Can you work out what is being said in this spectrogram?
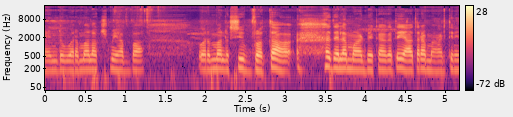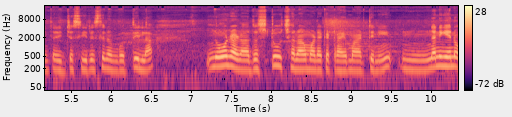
ಆ್ಯಂಡ್ ವರಮಹಾಲಕ್ಷ್ಮಿ ಹಬ್ಬ, ವರಮಹಾಲಕ್ಷ್ಮಿ ವ್ರತ ಅದೆಲ್ಲ ಮಾಡಬೇಕಾಗತ್ತೆ. ಯಾವ ಥರ ಮಾಡ್ತೀನಿ ಅಂತ ನಿಜ ಸೀರಿಯಸ್ಲಿ ನಂಗೆ ಗೊತ್ತಿಲ್ಲ. ನೋಡೋಣ ಆದಷ್ಟು ಚೆನ್ನಾಗಿ ಮಾಡೋಕ್ಕೆ ಟ್ರೈ ಮಾಡ್ತೀನಿ. ನನಗೇನು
